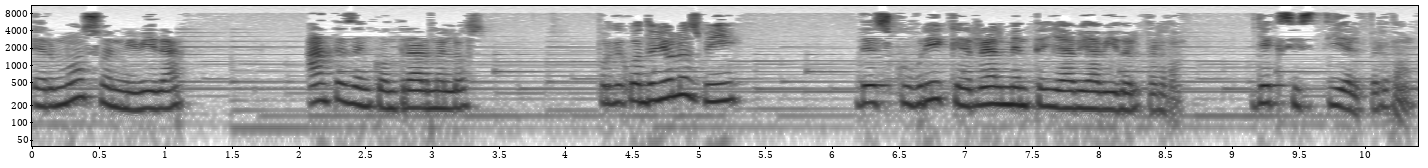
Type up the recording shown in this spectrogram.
hermoso en mi vida antes de encontrármelos, porque cuando yo los vi, descubrí que realmente ya había habido el perdón, ya existía el perdón.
